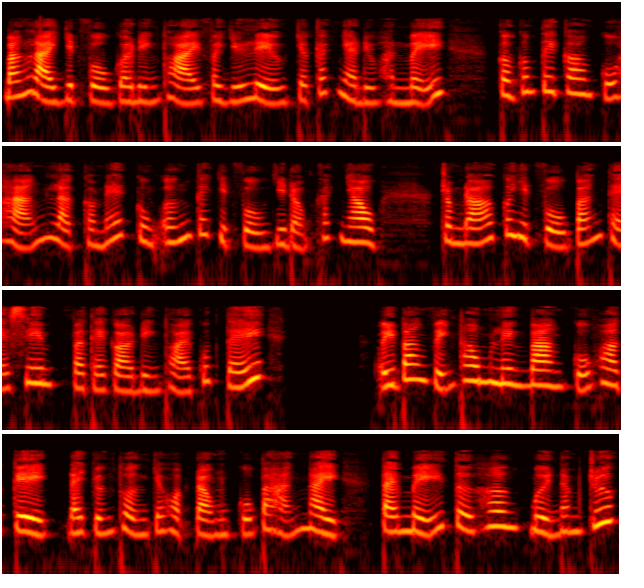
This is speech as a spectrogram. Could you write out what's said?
bán lại dịch vụ gọi điện thoại và dữ liệu cho các nhà điều hành Mỹ, còn công ty con của hãng là Comnet cung ứng các dịch vụ di động khác nhau, trong đó có dịch vụ bán thẻ SIM và thẻ gọi điện thoại quốc tế. Ủy ban Viễn thông Liên bang của Hoa Kỳ đã chuẩn thuận cho hoạt động của ba hãng này tại Mỹ từ hơn 10 năm trước,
